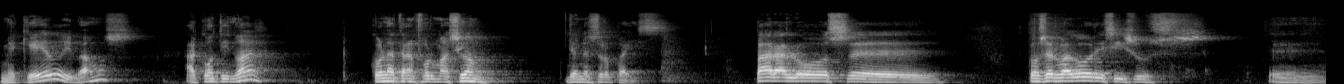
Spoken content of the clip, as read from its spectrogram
me quedo y vamos a continuar con la transformación de nuestro país. Para los eh, conservadores y sus eh,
